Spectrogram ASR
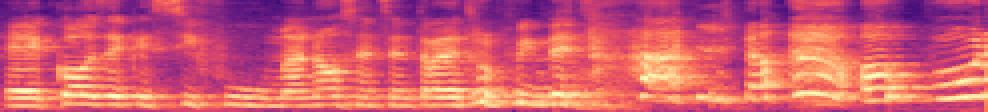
eh, cose che si fumano, senza entrare troppo in dettaglio. Oppure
